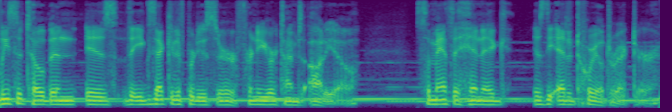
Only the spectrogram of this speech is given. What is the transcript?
Lisa Tobin is the executive producer for New York Times Audio. Samantha Henig is the editorial director.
